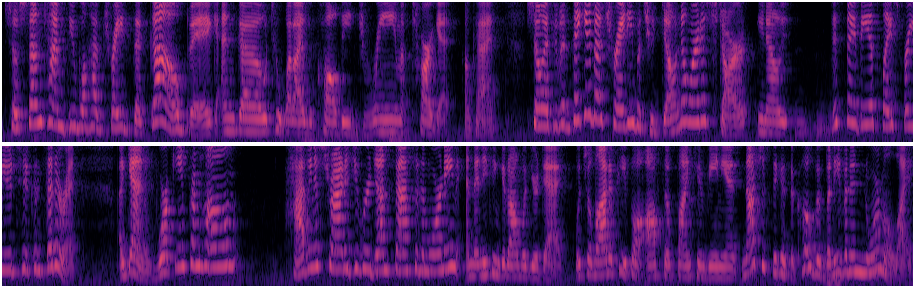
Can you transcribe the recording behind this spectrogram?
So sometimes you will have trades that go big and go to what I would call the dream target. Okay. So if you've been thinking about trading, but you don't know where to start, you know, this may be a place for you to consider it. Again, working from home, having a strategy you're done fast in the morning and then you can get on with your day, which a lot of people also find convenient, not just because of COVID, but even in normal life.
